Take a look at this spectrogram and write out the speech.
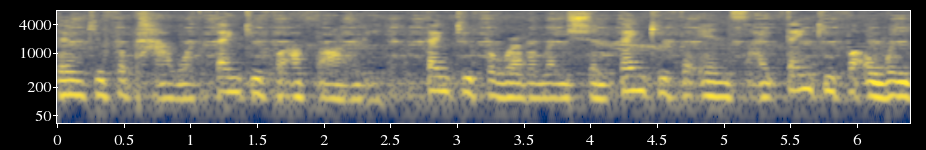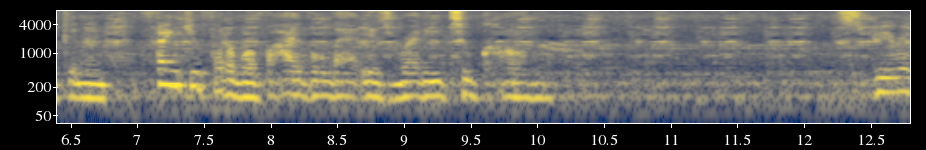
Thank you for power. Thank you for authority. Thank you for revelation. Thank you for insight. Thank you for awakening. Thank you for the revival that is ready to come. Spirit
